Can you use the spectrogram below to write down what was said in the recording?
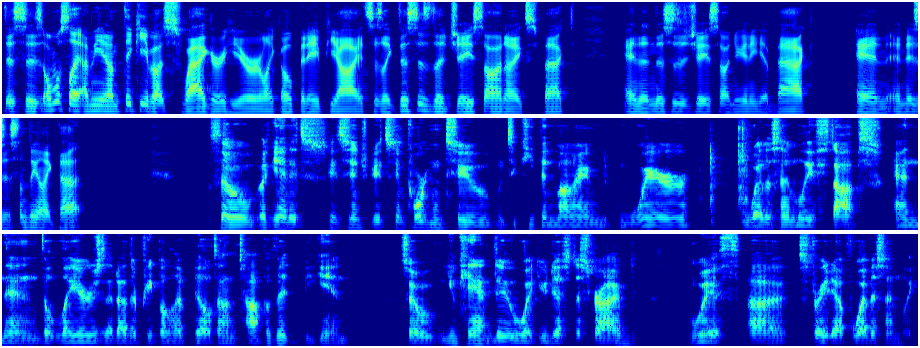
this is almost like I mean I'm thinking about Swagger here, like Open API. It says like this is the JSON I expect, and then this is a JSON you're going to get back, and and is it something like that? So again, it's it's it's important to to keep in mind where WebAssembly stops, and then the layers that other people have built on top of it begin. So you can't do what you just described with uh, straight up WebAssembly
